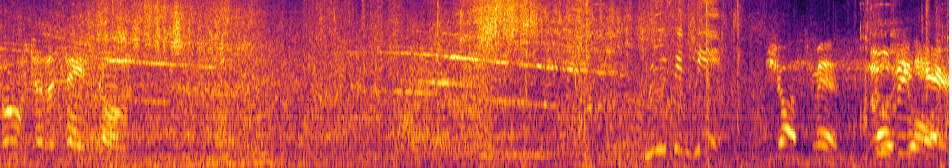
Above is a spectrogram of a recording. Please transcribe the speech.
Move to the safe zone. Moving here. Shot Smith. Moving here.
